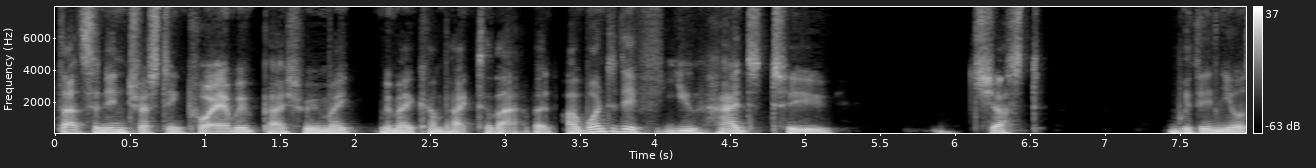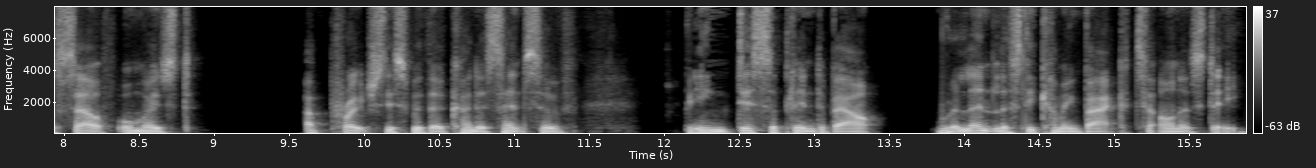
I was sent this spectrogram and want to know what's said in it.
That's an interesting point. We actually we may we may come back to that, but I wondered if you had to just within yourself almost approach this with a kind of sense of being disciplined about relentlessly coming back to honesty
